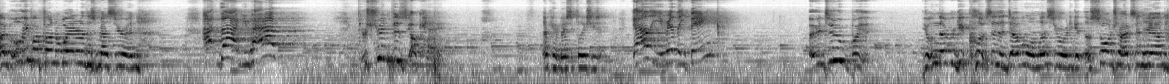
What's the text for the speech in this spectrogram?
I believe I found a way out of this mess you're in. Hot dog, you have? Your strength is okay. Okay, basically she's Golly, you really think? I do, but you'll never get close to the devil unless you already get the soul tracks in hand.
